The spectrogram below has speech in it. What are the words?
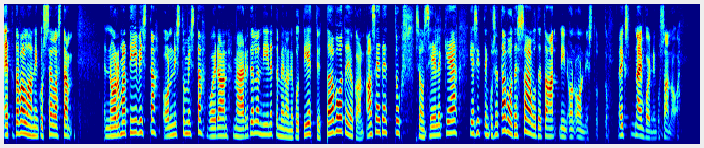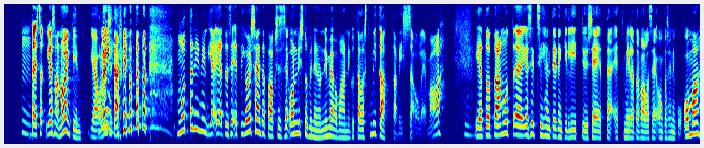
että tavallaan niin kuin sellaista normatiivista onnistumista voidaan määritellä niin, että meillä on joku tietty tavoite, joka on asetettu, se on selkeä, ja sitten kun se tavoite saavutetaan, niin on onnistuttu. Eikö näin voi niin kuin sanoa? Hmm. Tai, ja sanoinkin, ja olen niin. sitä vielä. Mutta niin, niin ja, ja että, se, että joissain tapauksissa se onnistuminen on nimenomaan niin kuin tällaista mitattavissa olevaa. Hmm. Ja, tota, mut, ja sitten siihen tietenkin liittyy se, että, että millä tavalla se, onko se niin kuin oma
